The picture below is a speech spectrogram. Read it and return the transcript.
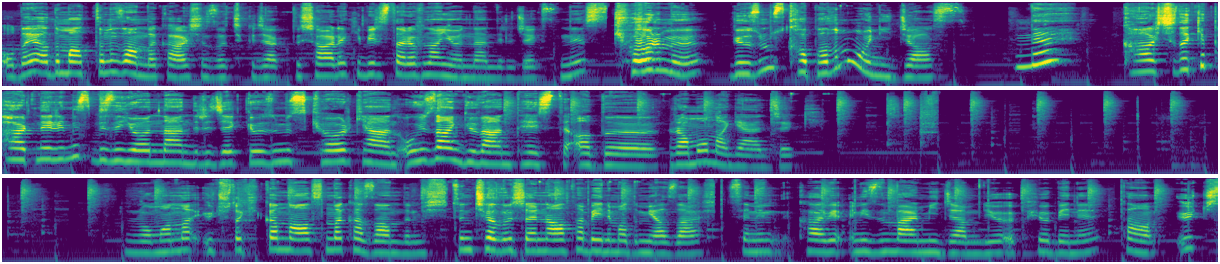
Odaya adım attığınız anda karşınıza çıkacak. Dışarıdaki birisi tarafından yönlendirileceksiniz. Kör mü? Gözümüz kapalı mı oynayacağız? Ne? Karşıdaki partnerimiz bizi yönlendirecek gözümüz körken. O yüzden güven testi adı. Ramona gelecek. Romana 3 dakikanın altında kazandırmış. Bütün challenge'ların altına benim adım yazar. Senin kaybetmene izin vermeyeceğim diyor. Öpüyor beni. Tamam 3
